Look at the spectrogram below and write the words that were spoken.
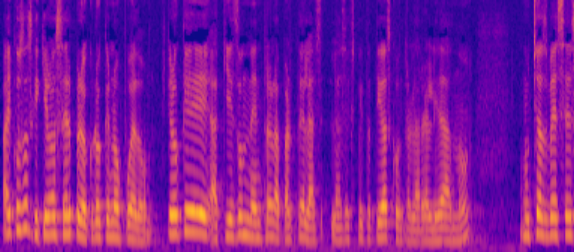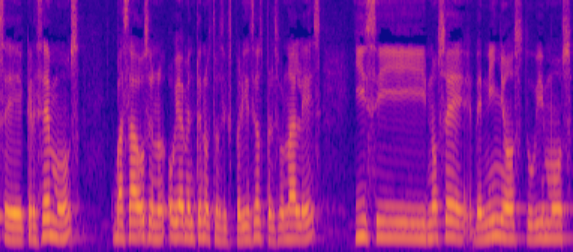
hay cosas que quiero hacer pero creo que no puedo. Creo que aquí es donde entra la parte de las, las expectativas contra la realidad, ¿no? Muchas veces eh, crecemos basados en, obviamente, nuestras experiencias personales y si, no sé, de niños tuvimos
